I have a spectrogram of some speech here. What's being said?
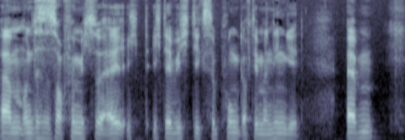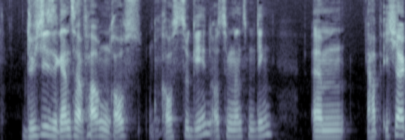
Ähm, und das ist auch für mich so ey, echt, echt der wichtigste Punkt, auf den man hingeht. Ähm, durch diese ganze Erfahrung raus, rauszugehen aus dem ganzen Ding, ähm, habe ich ja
